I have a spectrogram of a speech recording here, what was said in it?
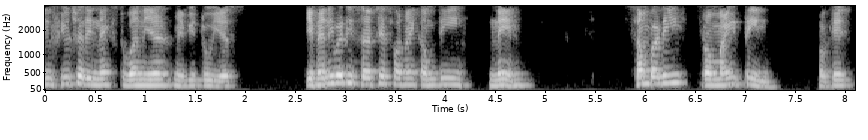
in future, in next one year, maybe two years, if anybody searches for my company name, somebody from my team, okay,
